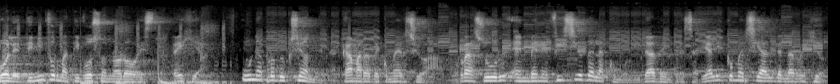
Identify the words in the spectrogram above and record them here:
Boletín Informativo Sonoro Estrategia, una producción de la Cámara de Comercio Aburrasur en beneficio de la comunidad empresarial y comercial de la región.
